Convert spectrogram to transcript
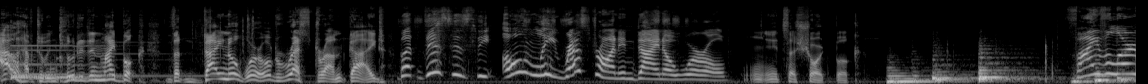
I'll have to include it in my book, The Dino World Restaurant Guide. But this is the only restaurant in Dino World. It's a short book. Five alarm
